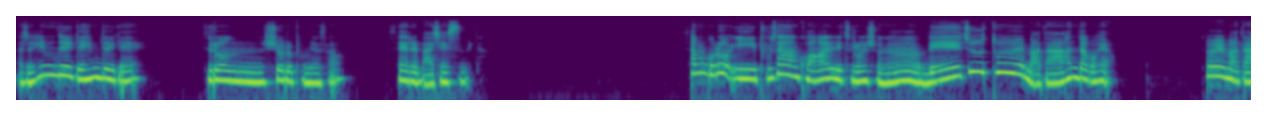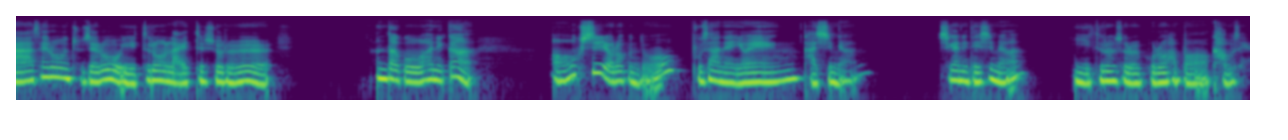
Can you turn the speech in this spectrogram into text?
아주 힘들게 힘들게 드론 쇼를 보면서 새해를 맞이했습니다. 참고로 이 부산 광안리 드론 쇼는 매주 토요일마다 한다고 해요. 토요일마다 새로운 주제로 이 드론 라이트 쇼를 한다고 하니까 어, 혹시 여러분도 부산에 여행 가시면 시간이 되시면 이 드론쇼를 보러 한번 가보세요.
